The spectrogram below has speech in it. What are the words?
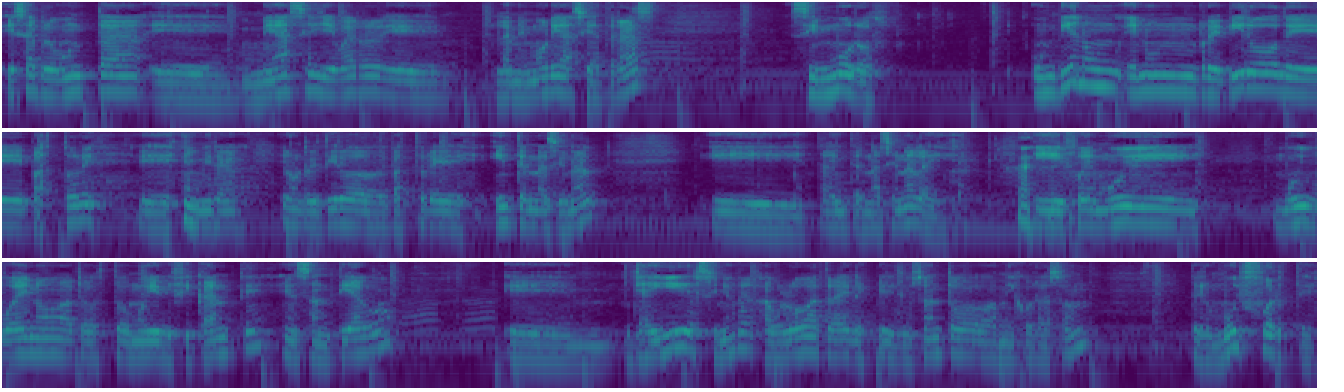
esa pregunta eh, me hace llevar la memoria hacia atrás, sin muros. Un día en un, en un retiro de pastores, mira, era un retiro de pastores internacional y está internacional ahí. Y fue muy muy bueno, a todo esto muy edificante en Santiago. Eh, y ahí el Señor habló a través del Espíritu Santo a mi corazón, pero muy fuerte,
